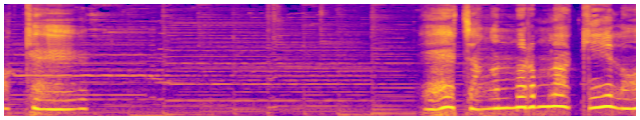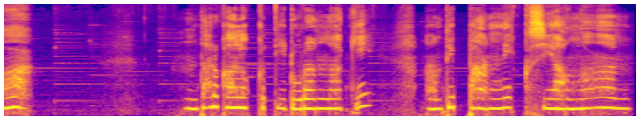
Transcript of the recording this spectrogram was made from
Oke. Eh, jangan merem lagi loh. Ntar kalau ketiduran lagi, nanti panik kesiangan.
